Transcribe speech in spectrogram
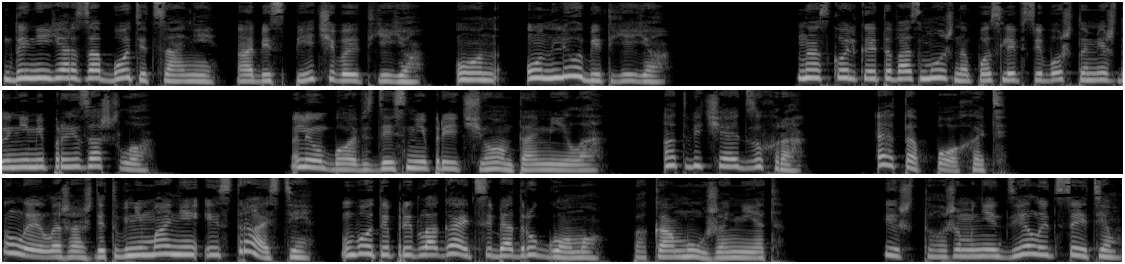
Данияр заботится о ней, обеспечивает ее. Он... он любит ее. Насколько это возможно после всего, что между ними произошло? «Любовь здесь ни при чем, Томила», — отвечает Зухра. «Это похоть». Лейла жаждет внимания и страсти, вот и предлагает себя другому, пока мужа нет. И что же мне делать с этим?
